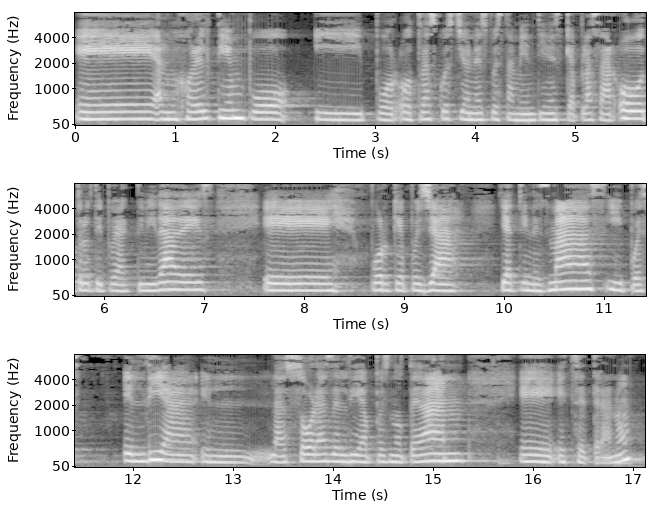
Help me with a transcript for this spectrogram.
A lo mejor el tiempo y por otras cuestiones pues también tienes que aplazar otro tipo de actividades eh, porque pues ya, ya tienes más y pues el día, las horas del día pues no te dan, etcétera, ¿no?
